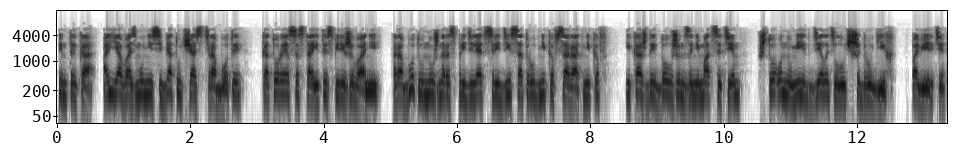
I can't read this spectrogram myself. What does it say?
НТК, а я возьму не себя ту часть работы, которая состоит из переживаний. Работу нужно распределять среди сотрудников-соратников, и каждый должен заниматься тем, что он умеет делать лучше других. Поверьте,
